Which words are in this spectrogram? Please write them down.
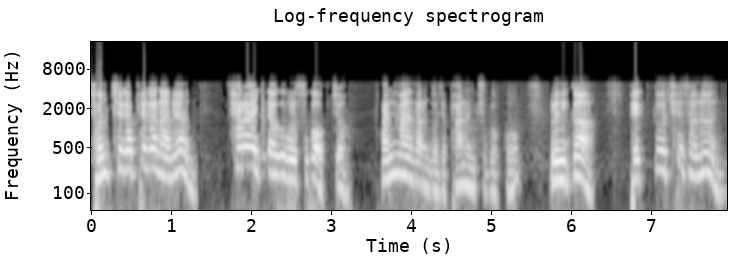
전체가 패가 나면 살아있다고 볼 수가 없죠. 반만 사는 거죠. 반은 죽었고. 그러니까 백도 최선은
